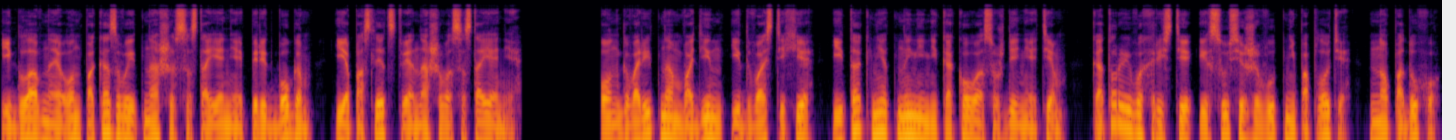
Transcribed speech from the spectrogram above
И главное, он показывает наше состояние перед Богом и о последствия нашего состояния. Он говорит нам в один и два стихе, «И так нет ныне никакого осуждения тем, которые во Христе Иисусе живут не по плоти, но по духу,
